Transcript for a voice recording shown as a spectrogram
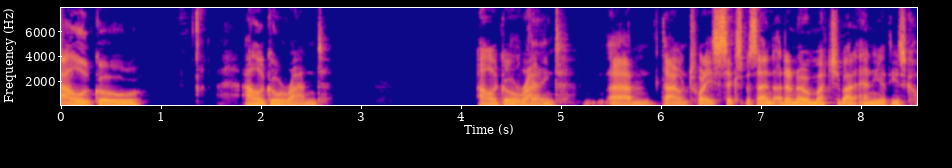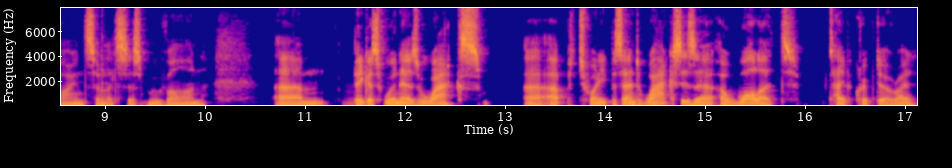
Algo Algorand. Algorand um, down twenty six percent. I don't know much about any of these coins, so let's just move on. Um, Hmm. biggest winners Wax uh, up twenty percent. Wax is a, a wallet type crypto, right?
